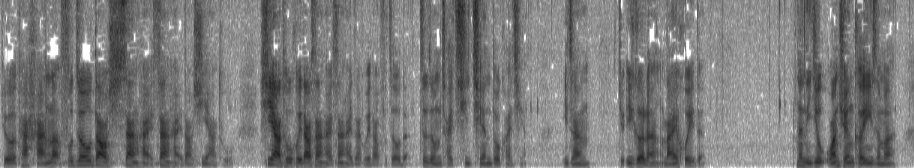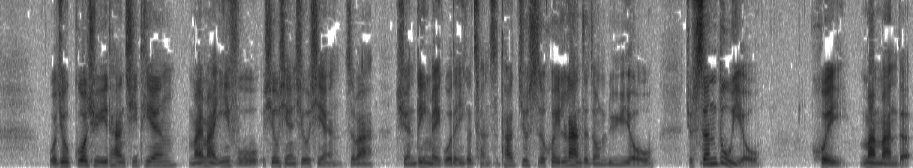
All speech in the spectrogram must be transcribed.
就它含了福州到上海，上海到西雅图，西雅图回到上海，上海再回到福州的，这种才七千多块钱一张，就一个人来回的，那你就完全可以什么，我就过去一趟七天，买买衣服，休闲休闲，是吧？选定美国的一个城市，它就是会让这种旅游，就深度游，会慢慢的。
